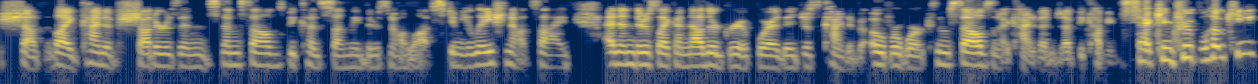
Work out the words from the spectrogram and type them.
shut like kind of shutters in themselves because suddenly there's not a lot of stimulation outside and then there's like another group where they just kind of overwork themselves and i kind of ended up becoming the second group loki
